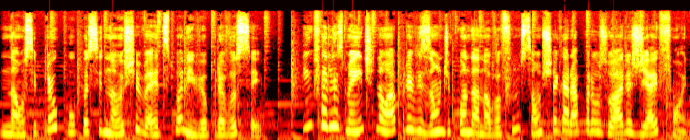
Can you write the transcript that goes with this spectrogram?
não se preocupe se não estiver disponível para você. Infelizmente, não há previsão de quando a nova função chegará para usuários de iPhone.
